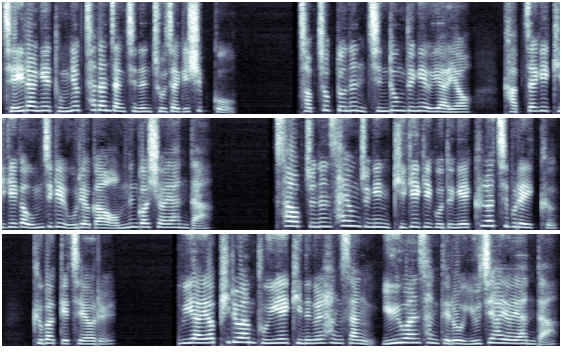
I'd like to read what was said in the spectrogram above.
제1항의 동력 차단 장치는 조작이 쉽고 접촉 또는 진동 등에 의하여 갑자기 기계가 움직일 우려가 없는 것이어야 한다. 사업주는 사용 중인 기계기구 등의 클러치 브레이크, 그 밖의 제어를 위하여 필요한 부위의 기능을 항상 유효한 상태로 유지하여야 한다.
